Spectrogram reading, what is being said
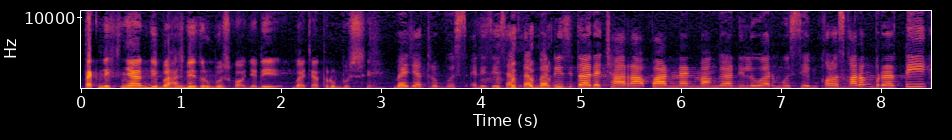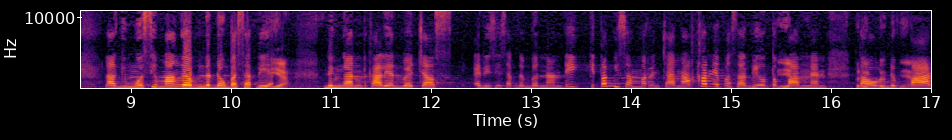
Tekniknya dibahas di Trubus kok, jadi baca Trubus sih. baca Trubus edisi September di situ ada cara panen mangga di luar musim kalau sekarang berarti lagi musim mangga bener dong Pak Sardi ya Iya. dengan bener. kalian baca edisi September nanti kita bisa merencanakan ya Pak Sardi untuk Iya, panen tahun berikutnya. depan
